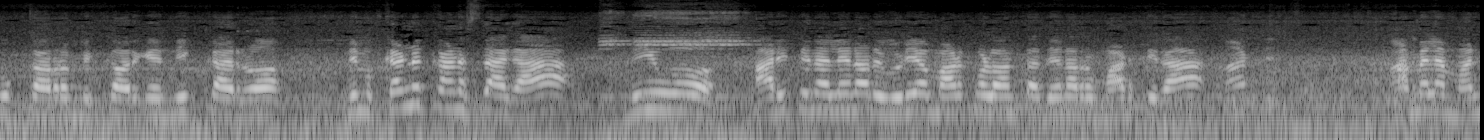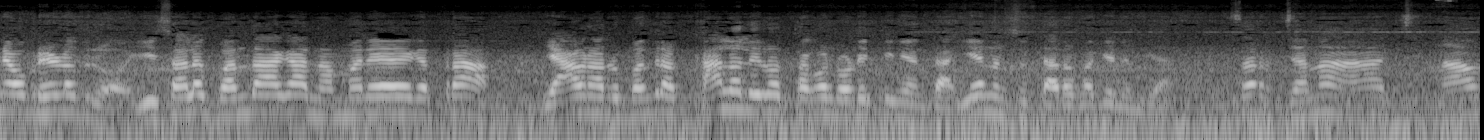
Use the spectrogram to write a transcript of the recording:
ಕುಕ್ಕರು ಮಿಕ್ಕವ್ರಿಗೆ ನಿಕ್ಕರು ನಿಮ್ ಕಣ್ಣು ಕಾಣಿಸಿದಾಗ ನೀವು ಆ ರೀತಿನಲ್ಲಿ ಏನಾದ್ರು ವಿಡಿಯೋ ಮಾಡ್ಕೊಳ್ಳೋ ಏನಾದ್ರು ಮಾಡ್ತೀರಾ? ಮಾಡ್ತೀನಿ ಆಮೇಲೆ ಮೊನ್ನೆ ಒಬ್ರು ಹೇಳಿದ್ರು ಈ ಸಲಕ್ಕೆ ಬಂದಾಗ ನಮ್ಮ ಮನೆ ಹತ್ರ ಯಾವನಾದ್ರು ಬಂದ್ರೆ ಕಾಲಲ್ಲಿ ಇರೋದು ತಗೊಂಡು ಹೊಡಿತೀನಿ ಅಂತ. ಏನು ಅನ್ಸುತ್ತೆ ಅದ್ರ ಬಗ್ಗೆ ನಿಮ್ಗೆ? ಸರ್ ಜನ ನಾವು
